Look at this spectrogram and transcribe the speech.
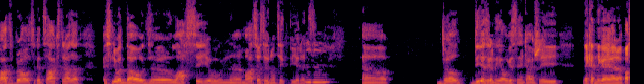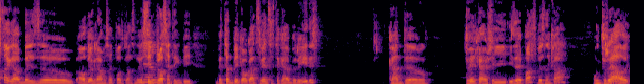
pats braucu, kad sāku strādāt, es ļoti daudz uh, lasīju un uh, mācījos no citu pieredzes. Mm -hmm. uh, vēl diezgan ilgi es vienkārši nekad negāju ārā pastaigā bez uh, audio grāmatas vai podkāstu. Tas simtprocentīgi bija. Bet tad bija kaut kāds viens kā brīdis, kad uh, tu vienkārši izēji pats bez nekā, un tu reāli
